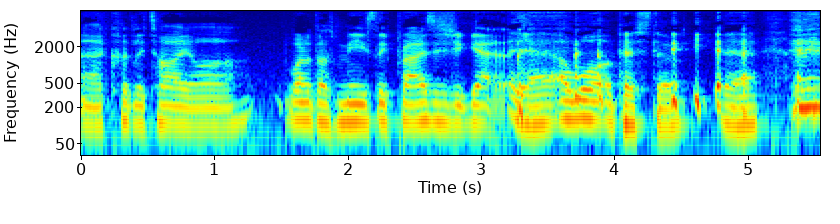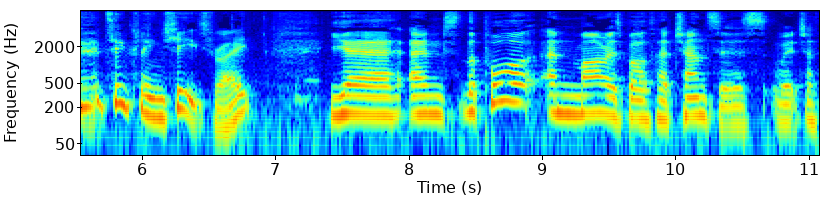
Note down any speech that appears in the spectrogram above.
uh, cuddly toy or one of those measly prizes you get. Yeah, a water pistol. yeah. I mean, two clean sheets, right? Yeah, and Laporte and Mahrez both had chances, which I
